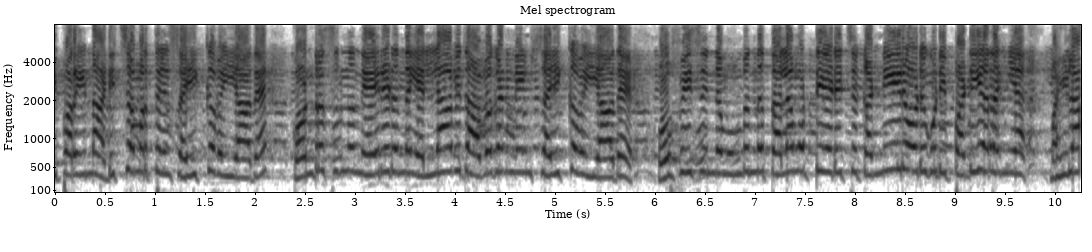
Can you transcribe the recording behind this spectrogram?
ഈ പറയുന്ന അടിച്ചമർത്തൽ സഹിക്കവയ്യാതെ കോൺഗ്രസ് നിന്ന് നേരിടുന്ന എല്ലാവിധ അവഗണനയും സഹിക്ക വയ്യാതെ ഓഫീസിന്റെ മുമ്പിന്ന് തലമുട്ടിയടിച്ച് കണ്ണീരോടുകൂടി പടിയിറങ്ങിയ മഹിളാ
